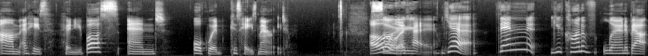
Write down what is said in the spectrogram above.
Um, and he's her new boss, and awkward because he's married. Oh, So, okay. Yeah. Then you kind of learn about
